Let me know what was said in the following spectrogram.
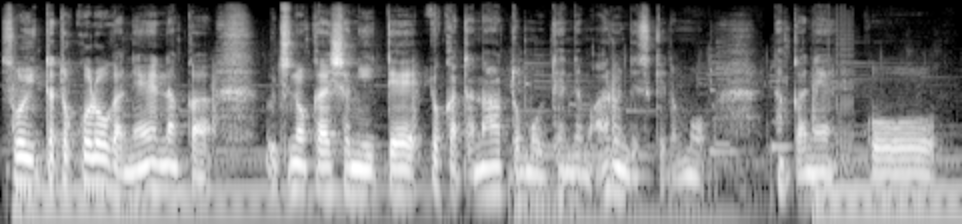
そういったところがねなんかうちの会社にいてよかったなと思う点でもあるんですけどもなんかねこう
